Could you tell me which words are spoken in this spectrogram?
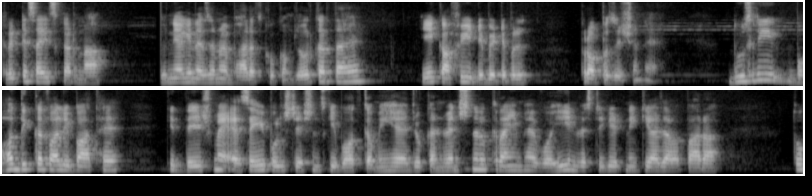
क्रिटिसाइज़ करना दुनिया की नज़र में भारत को कमज़ोर करता है? ये काफ़ी डिबेटेबल प्रोपोजिशन है। दूसरी बहुत दिक्कत वाली बात है कि देश में ऐसे ही पुलिस स्टेशन की बहुत कमी है, जो कन्वेंशनल क्राइम है, वही इन्वेस्टिगेट नहीं किया जा पा रहा। तो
